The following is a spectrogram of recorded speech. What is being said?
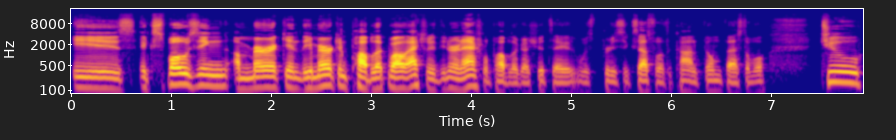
is exposing American, the American public, well, actually the international public, I should say, was pretty successful at the Cannes Film Festival, to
